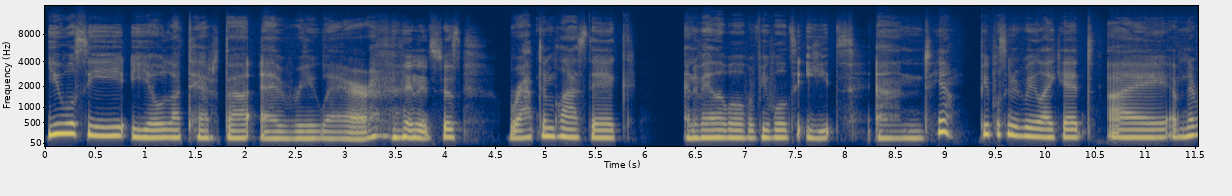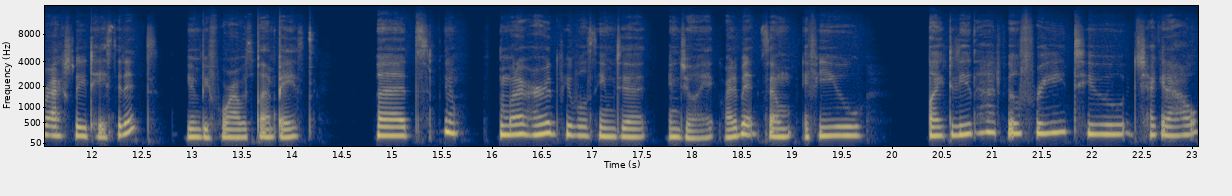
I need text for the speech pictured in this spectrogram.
you will see Jólaterta everywhere. and it's just wrapped in plastic and available for people to eat. And yeah, people seem to really like it. I have never actually tasted it, even before I was plant based. But, you know, from what I've heard, people seem to enjoy it quite a bit. So if you like to do that, feel free to check it out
